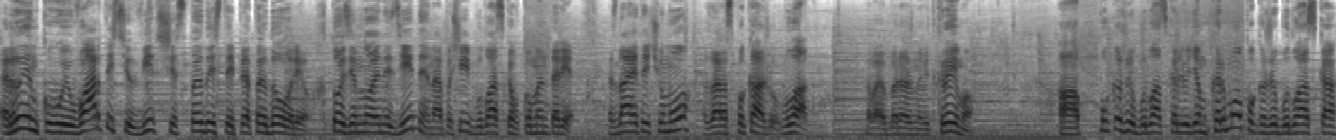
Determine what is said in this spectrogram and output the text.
ринковою вартістю від 65 доларів. Хто зі мною не згідний, напишіть, будь ласка, в коментарі. Знаєте чому? Зараз покажу. Влад, давай обережно відкриємо. А, покажи, будь ласка, людям кермо, покажи, будь ласка,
